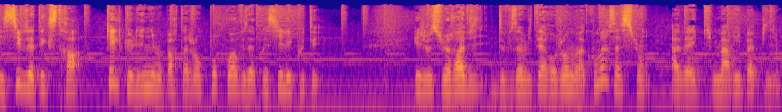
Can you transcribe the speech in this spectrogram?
et si vous êtes extra, quelques lignes me partageant pourquoi vous appréciez l'écouter. Et je suis ravie de vous inviter à rejoindre ma conversation avec Marie Papillon.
